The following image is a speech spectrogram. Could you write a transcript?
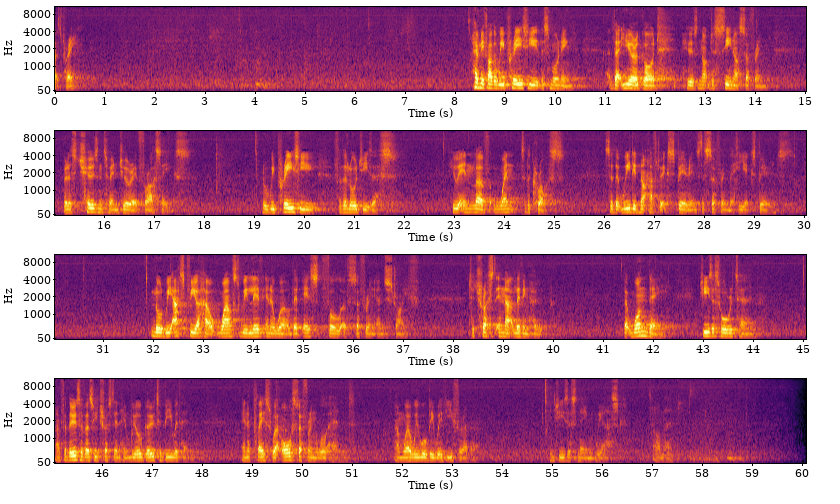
Let's pray. Heavenly Father, we praise you this morning that you are a God who has not just seen our suffering, but has chosen to endure it for our sakes. Lord, we praise you for the Lord Jesus, who in love went to the cross so that we did not have to experience the suffering that he experienced. Lord, we ask for your help whilst we live in a world that is full of suffering and strife, to trust in that living hope that one day Jesus will return. And for those of us who trust in him, we will go to be with him in a place where all suffering will end and where we will be with you forever. In Jesus' name we ask. Amen.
